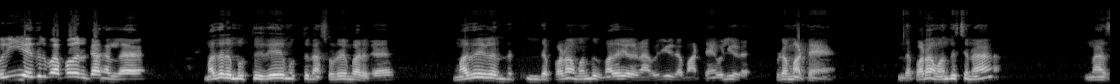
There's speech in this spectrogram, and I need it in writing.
பெரிய எதிர்பார்ப்பாக இருக்காங்கல்ல. மதுரை முத்து இதே முத்து நான் சொல்கிறேன் பாருங்க. மதுரையில் இந்த இந்த படம் வந்து மதுரையில் நான் வெளியிட மாட்டேன் வெளியிட விட மாட்டேன். இந்த படம் வந்துச்சுன்னா நான்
